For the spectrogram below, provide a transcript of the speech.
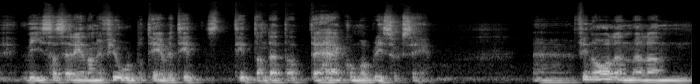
eh, visade sig redan i fjol på tv-tittandet att det här kommer att bli succé. Eh, finalen mellan,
